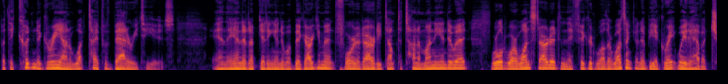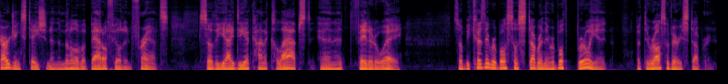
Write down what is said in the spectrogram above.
but they couldn't agree on what type of battery to use and they ended up getting into a big argument. Ford had already dumped a ton of money into it. World War I started, and they figured, well, there wasn't going to be a great way to have a charging station in the middle of a battlefield in France. So the idea kind of collapsed and it faded away. So because they were both so stubborn, they were both brilliant, but they were also very stubborn.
